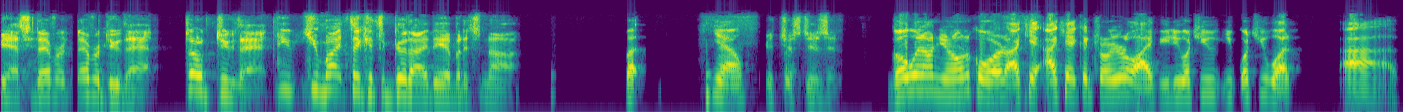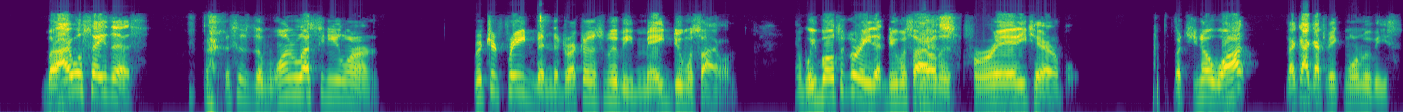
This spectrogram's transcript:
Yes, never never do that. Don't do that. You you might think it's a good idea, but it's not. But you know, It just isn't. go in on your own accord. I can't I can't control your life. You do what you, you what you want. Uh, but I will say this: this is the one lesson you learn. Richard Friedman, the director of this movie, made Doom Asylum, and we both agree that Doom Asylum Yes. is pretty terrible. But you know what? That guy got to make more movies.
